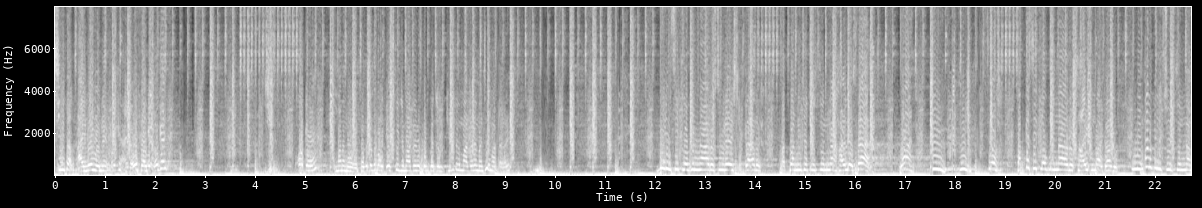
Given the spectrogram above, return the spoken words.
Sheetal I know you name okay I know okay okay okay మనము పెద్ద పెద్ద వాళ్ళ గెస్ట్ గురించి మాట్లాడేటప్పుడు కొంచెం క్యూట్గా మాట్లాడే మంచిగా మాట్లాడాలి మీరు సీట్లో ఉన్నారు సురేష్ గారు. తప్పటి నుంచి చూస్తున్న hello sir. One two three four పక్క సీట్లో ఉన్నారు సాయి కుమార్ గారు. మిమ్మల్ని పిలిచి చూస్తున్నాం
